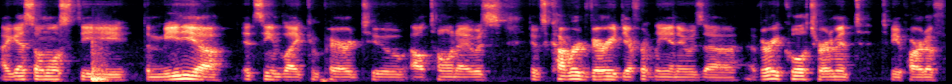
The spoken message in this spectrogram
I guess almost the the media it seemed like compared to Altona, it was it was covered very differently, and it was a, a very cool tournament to be a part of.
